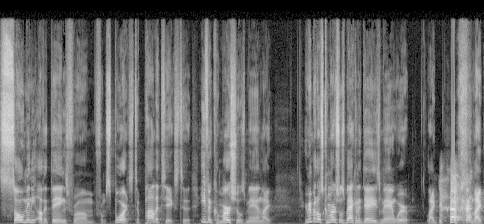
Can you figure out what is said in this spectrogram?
so many other things from from sports to politics to even commercials, man. Like remember those commercials back in the days, man, where like like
